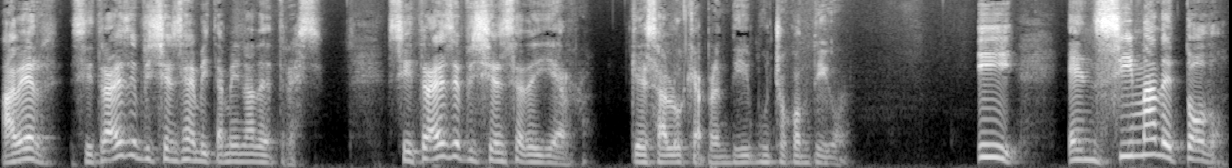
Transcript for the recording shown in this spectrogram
A ver, si traes deficiencia de vitamina D3, si traes deficiencia de hierro, que es algo que aprendí mucho contigo, y encima de todo,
